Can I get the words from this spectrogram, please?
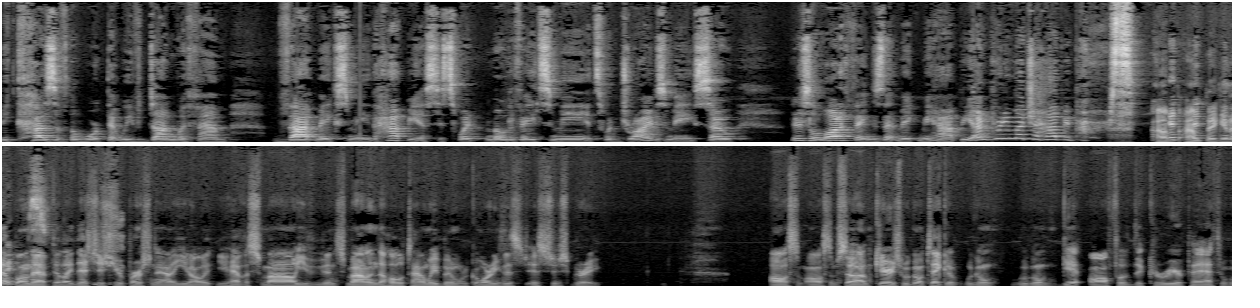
because of the work that we've done with them, that makes me the happiest. It's what motivates me. It's what drives me. So there's a lot of things that make me happy. I'm pretty much a happy person. I'm, I'm, picking up on that. I feel like that's just your personality. You always, you have a smile. You've been smiling the whole time we've been recording. This it's just great. Awesome, awesome. So I'm curious. We're to take a. We're gonna We're to get off of the career path. We're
